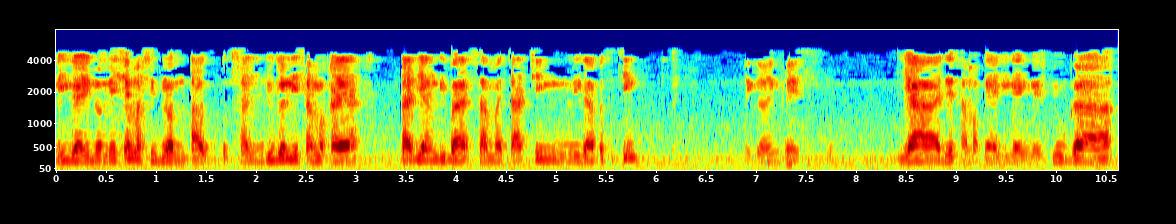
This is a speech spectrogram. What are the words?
Liga Indonesia masih belum tahu keputusan juga nih sama kayak tadi yang dibahas sama Cacing Liga apa tuh Cing? Liga Inggris. Ya dia sama kayak Liga Inggris juga.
